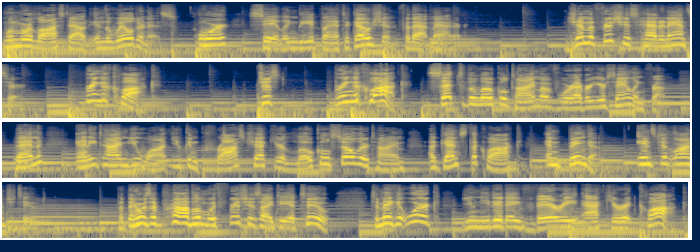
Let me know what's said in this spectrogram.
when we're lost out in the wilderness? Or sailing the Atlantic Ocean, for that matter? Gemma Frisius had an answer bring a clock. Just bring a clock, set to the local time of wherever you're sailing from. Then, anytime you want, you can cross check your local solar time against the clock, and bingo, instant longitude. But there was a problem with Frisius's idea, too. To make it work, you needed a very accurate clock,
